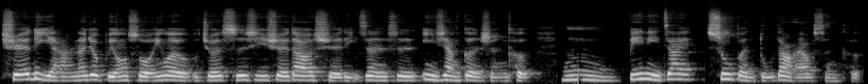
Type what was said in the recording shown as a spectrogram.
学理啊，那就不用说，因为我觉得实习学到学理真的是印象更深刻，嗯，比你在书本读到还要深刻。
